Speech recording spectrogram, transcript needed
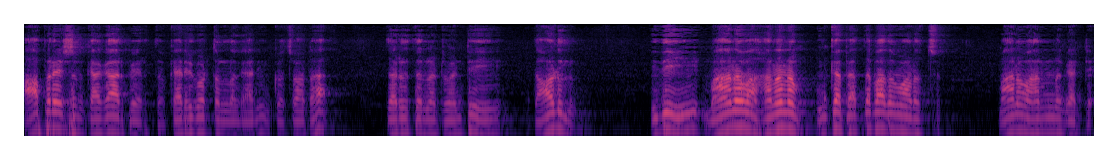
ఆపరేషన్ కగార్ పేరుతో కర్రిగొట్టంలో కానీ ఇంకో చోట జరుగుతున్నటువంటి దాడులు. ఇది మానవ హననం ఇంకా పెద్ద పదం వాడచ్చు. మానవ హననం కంటే.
